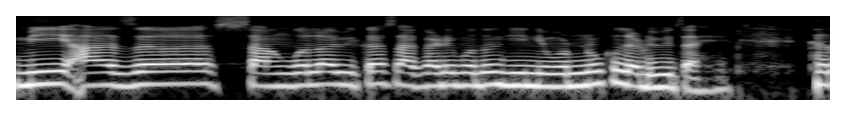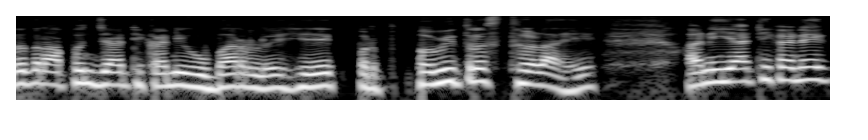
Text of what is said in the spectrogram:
मी आज सांगोला विकास आघाडीमधून ही निवडणूक लढवित आहे. खरं तर आपण ज्या ठिकाणी उभारलोय हे एक पवित्र स्थळ आहे. आणि या ठिकाणी एक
